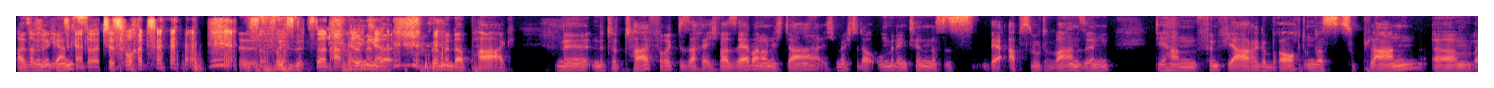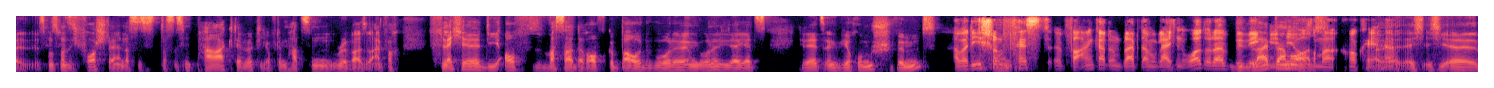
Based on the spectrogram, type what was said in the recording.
Also Dafür eine ganz, kein deutsches Wort. so, so ein schwimmender, schwimmender Park. Eine, eine total verrückte Sache. Ich war selber noch nicht da. Ich möchte da unbedingt hin. Das ist der absolute Wahnsinn. Die haben fünf Jahre gebraucht, um das zu planen, ähm, weil das muss man sich vorstellen, das ist, das ist ein Park, der wirklich auf dem Hudson River, also einfach Fläche, die auf Wasser drauf gebaut wurde, im Grunde, die da jetzt, die da jetzt irgendwie rumschwimmt. Aber die ist schon und fest äh, verankert und bleibt am gleichen Ort oder bewegt bleibt die, am Ort. auch immer? Okay. Ja. Äh, ich, ich, äh,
